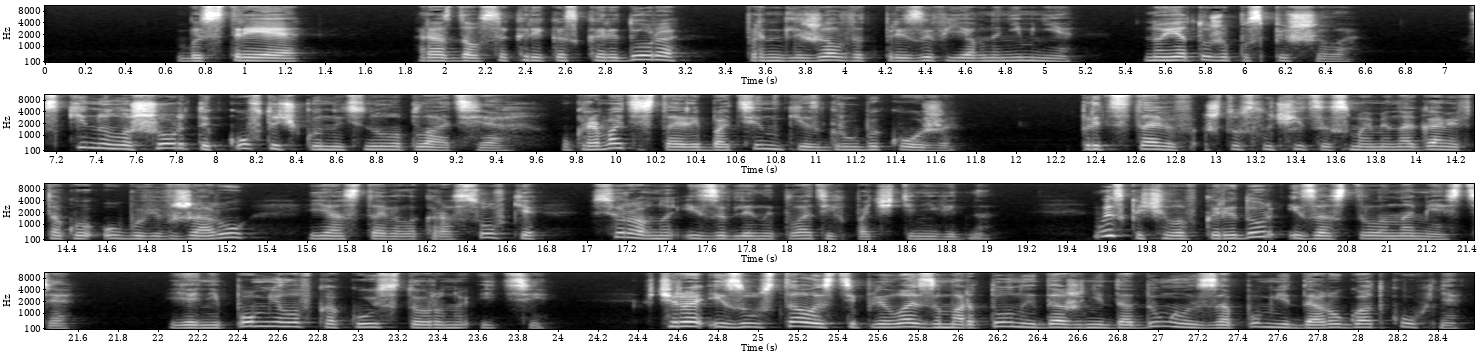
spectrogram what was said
«Быстрее!» — раздался крик из коридора, принадлежал этот призыв явно не мне, но я тоже поспешила. Скинула шорты, кофточку натянула платье. У кровати стояли ботинки из грубой кожи. Представив, что случится с моими ногами в такой обуви в жару, я оставила кроссовки, все равно из-за длины платья их почти не видно. Выскочила в коридор и застыла на месте. Я не помнила, в какую сторону идти. Вчера из-за усталости плелась за Мартоной и даже не додумалась запомнить дорогу от кухни.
